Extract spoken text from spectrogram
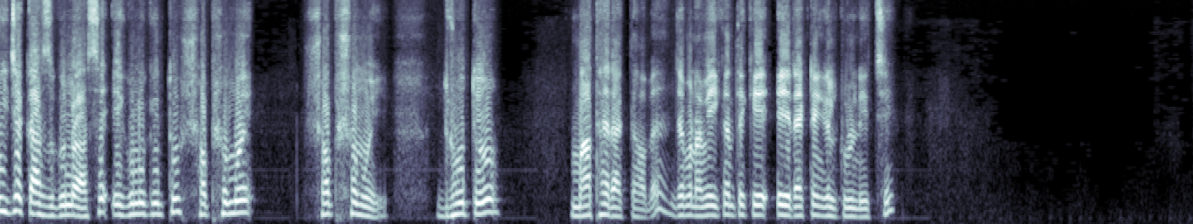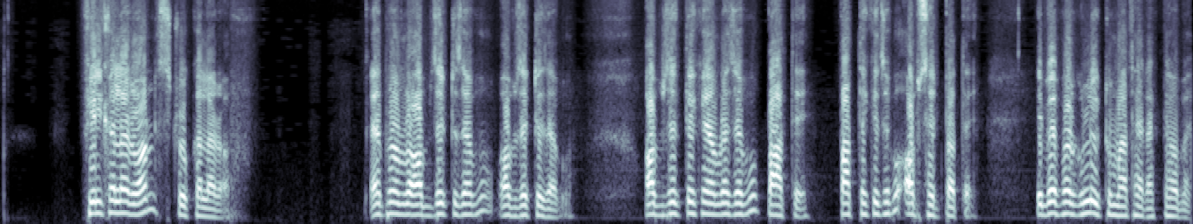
এই যে কাজগুলো আছে, এগুলো কিন্তু সব সময় সব সময় দ্রুত মাথায় রাখতে হবে। যেমন আমি এখান থেকে এই রেক্টেঙ্গেল টুল নিচ্ছি। Fill colour on stroke colour off এরপর আমরা অবজেক্টে যাব অবজেক্টে যাব। অবজেক্ট থেকে আমরা যাব পাতে। পাত থেকে যাব অফসেট পাতে। এই ব্যাপারগুলো একটু মাথায় রাখতে হবে।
